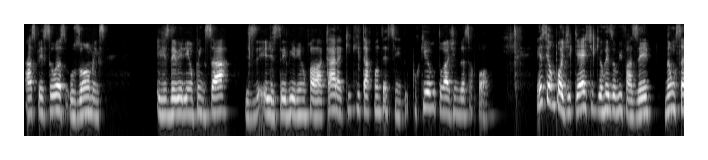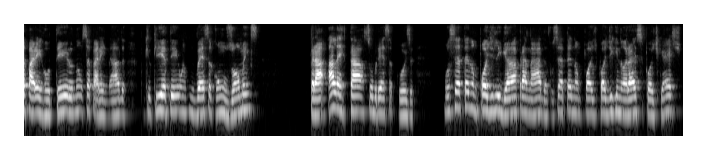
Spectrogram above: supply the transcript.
as pessoas, os homens, eles deveriam pensar, eles, eles deveriam falar, cara, o que está acontecendo? Por que eu estou agindo dessa forma? Esse é um podcast que eu resolvi fazer, não separei roteiro, não separei nada, porque eu queria ter uma conversa com os homens para alertar sobre essa coisa. Você até não pode ligar para nada, você até não pode, pode ignorar esse podcast,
